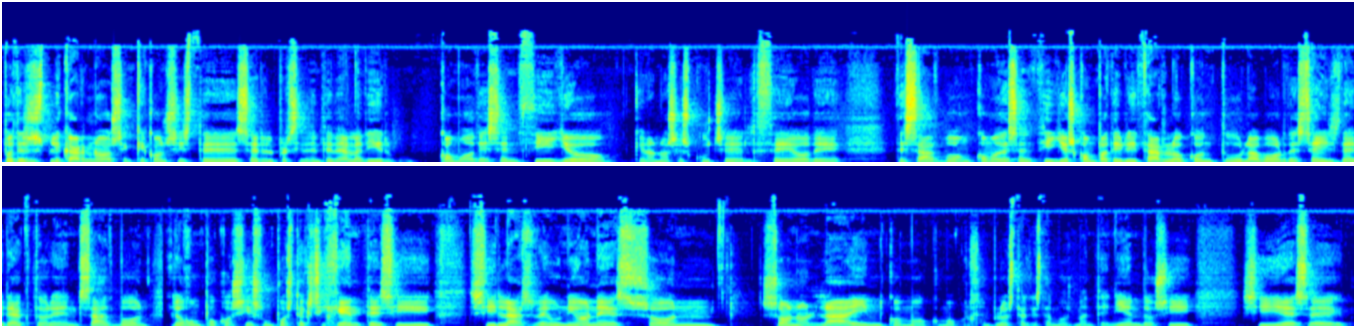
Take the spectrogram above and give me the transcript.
¿puedes explicarnos en qué consiste ser el presidente de Aladir? ¿Cómo de sencillo, que no nos escuche el CEO de, de Sadbone, cómo de sencillo es compatibilizarlo con tu labor de Sales Director en Sadbone? Y luego un poco si es un puesto exigente, si, si las reuniones son, son online, como, como por ejemplo esta que estamos manteniendo, si, si es, eh,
